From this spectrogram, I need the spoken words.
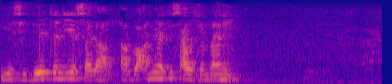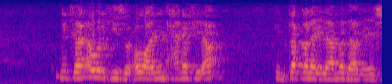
iyo sideetan iyo sagaal arbacamiya tisca wa thamaaniin ninkan awalkiisa wuxuu ahay nin xanafi ah intaqala ilaa madhab ish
